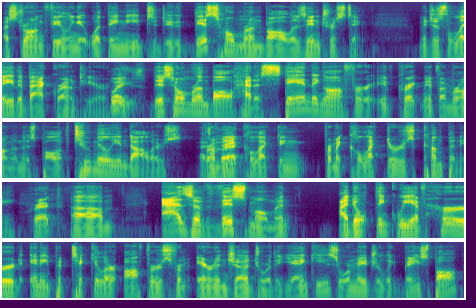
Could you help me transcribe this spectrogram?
a strong feeling at what they need to do. This home run ball is interesting. Let me just lay the background here. Please. This home run ball had a standing offer, if correct me if I'm wrong on this, Paul, of two million dollars from correct. a collecting from a collector's company. Correct. Um, as of this moment, I don't think we have heard any particular offers from Aaron Judge or the Yankees or Major League Baseball.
